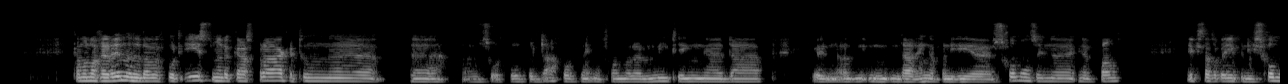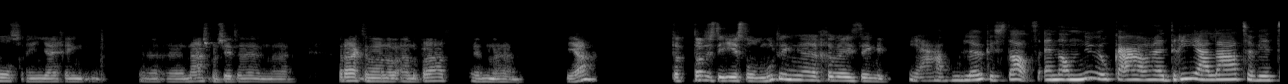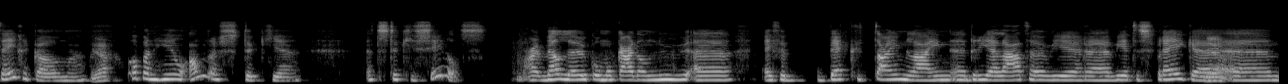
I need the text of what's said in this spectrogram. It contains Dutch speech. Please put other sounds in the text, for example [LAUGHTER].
Ik kan me nog herinneren dat we voor het eerst met elkaar spraken toen eh, eh, een soort open dag of een of andere meeting eh, daar. Daar hingen van die eh, schommels in, eh, in het pand. Ik zat op een van die schommels en jij ging eh, eh, naast me zitten en eh, raakte me aan de, aan de praat. En eh, ja, dat, dat is de eerste ontmoeting eh, geweest, denk ik. Ja, hoe leuk is dat? En dan nu elkaar eh, drie jaar later weer tegenkomen Ja, op een heel ander stukje. Het stukje sales. Maar wel leuk om elkaar dan nu eh, even back timeline eh, drie jaar later weer, eh, weer te spreken. Ja.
